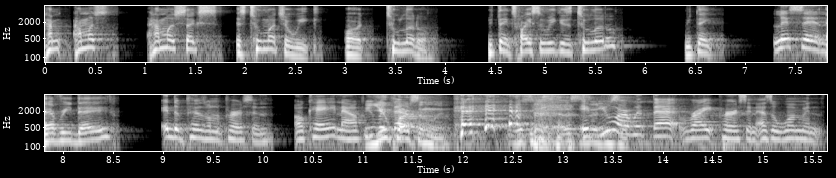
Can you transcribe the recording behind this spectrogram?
how, how much how much sex is too much a week or too little. You think twice a week is too little? You think Listen, every day? It depends on the person. Okay, now if you You with that- personally. This is- this if you are with that right person as a woman,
